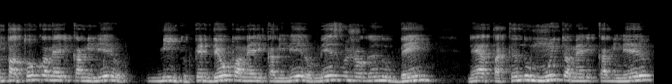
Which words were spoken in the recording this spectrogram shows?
empatou com o América Mineiro, minto, perdeu para o América Mineiro, mesmo jogando bem, né? Atacando muito o América Mineiro,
